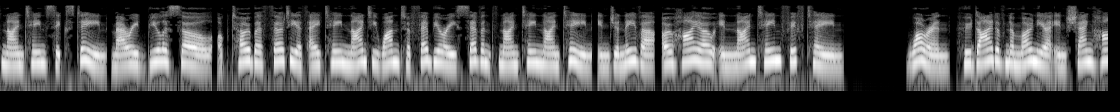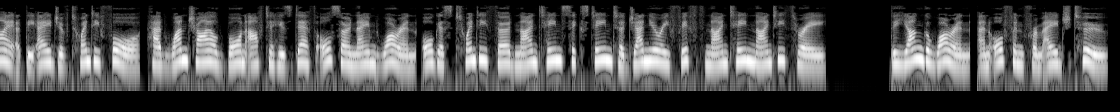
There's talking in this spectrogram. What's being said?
1916 married Beulah Searle October 30, 1891 to February 7, 1919 in Geneva, Ohio in 1915. Warren, who died of pneumonia in Shanghai at the age of 24, had one child born after his death also named Warren August 23, 1916 to January 5, 1993. The younger Warren, an orphan from age 2,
